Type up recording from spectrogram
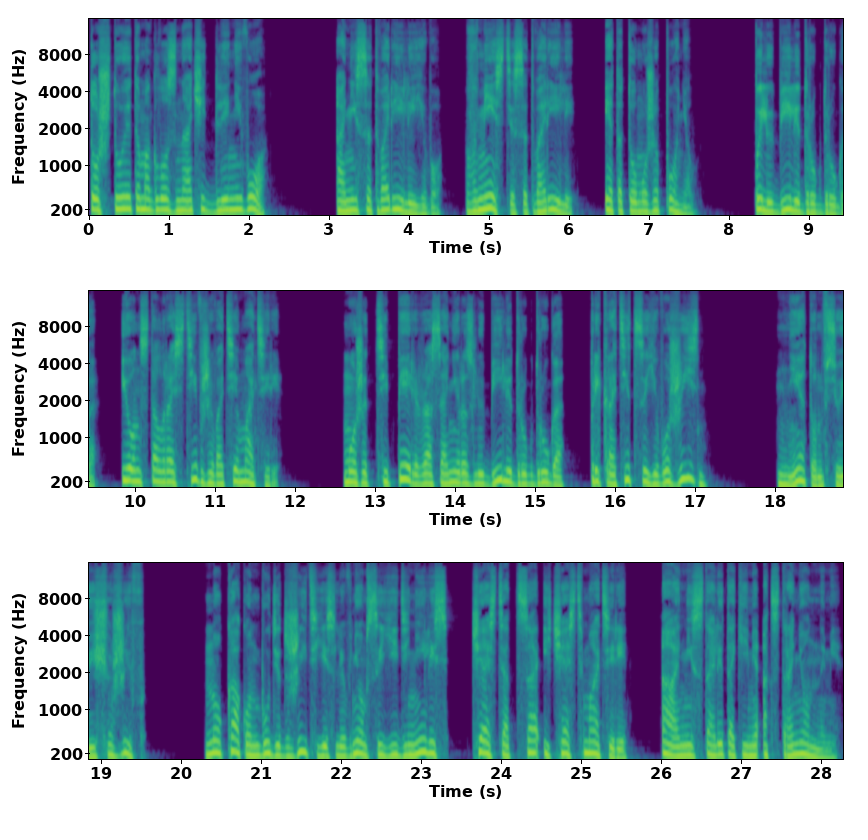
то что это могло значить для него? Они сотворили его, Вместе сотворили. Это Том уже понял. Полюбили друг друга, и он стал расти в животе матери. Может, теперь, раз они разлюбили друг друга, прекратится его жизнь? Нет, он все еще жив. Но как он будет жить, если в нем соединились часть отца и часть матери, а они стали такими отстраненными?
